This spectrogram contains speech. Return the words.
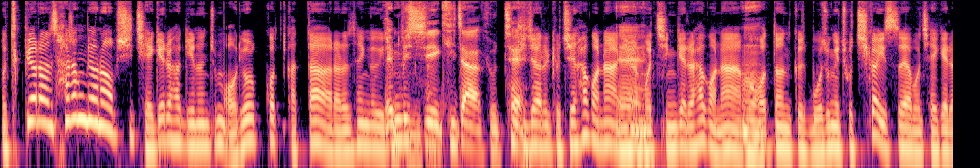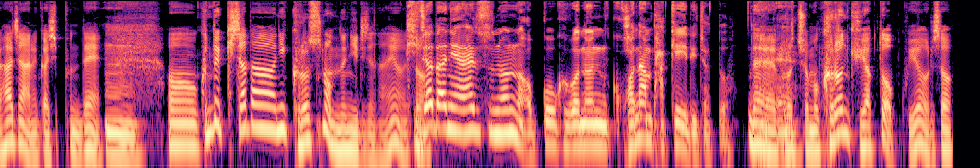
어, 특별한 사정 변화 없이 재개를 하기는 좀 어려울 것 같다라는 생각이 좀 MBC 듭니다. 기자 교체. 기자를 교체하거나 아니면 예. 뭐 징계를 하거나 뭐 어. 어떤 그 모종의 조치가 있어야 뭐 재개를 하지 않을까 싶은데 음. 어 근데 기자단이 그럴 수는 없는 일이잖아요. 기자단이 할 수는 없고 그거는 권한 밖의 일이죠 또. 네, 네. 그렇죠. 뭐 그런 규약도 없고요. 그래서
